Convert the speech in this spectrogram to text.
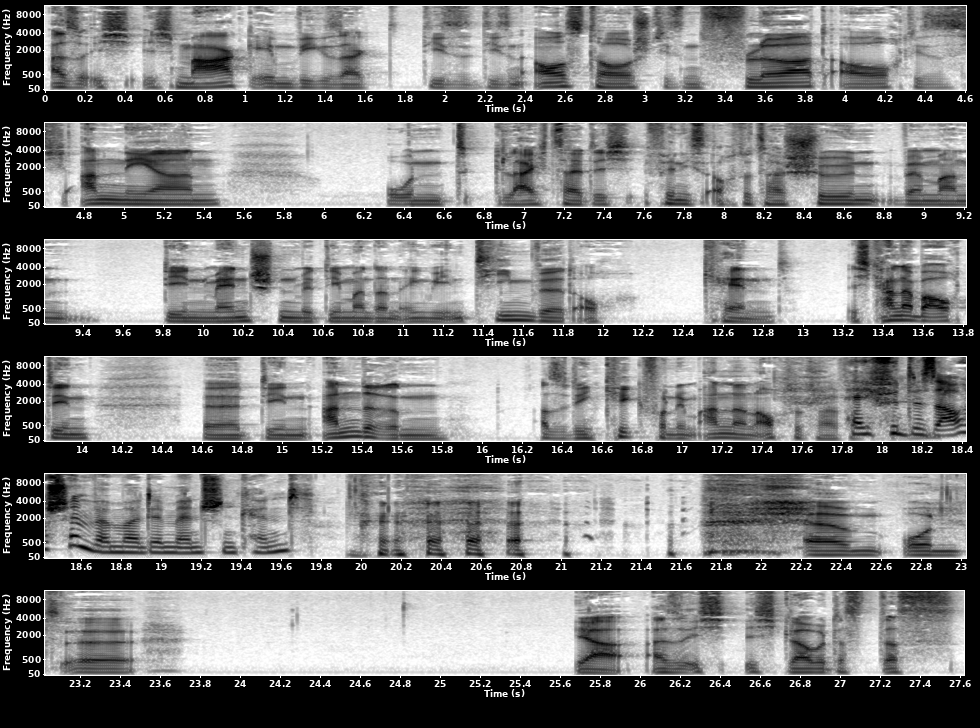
also ich, ich mag eben, wie gesagt, diese, diesen Austausch, diesen Flirt auch, dieses sich annähern und gleichzeitig finde ich es auch total schön, wenn man den Menschen, mit dem man dann irgendwie intim wird, auch kennt. Ich kann aber auch den, äh, den anderen, also den Kick von dem anderen auch total Hey, ich finde es auch schön, wenn man den Menschen kennt. Ähm, und äh, ja, also ich, ich glaube, dass das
